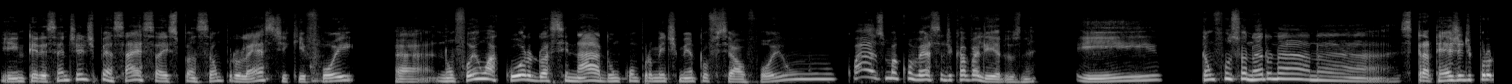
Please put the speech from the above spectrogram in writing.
E é interessante a gente pensar essa expansão para o leste, que foi Uh, não foi um acordo assinado, um comprometimento oficial, foi um, quase uma conversa de cavalheiros, né? E estão funcionando na, na, estratégia de pro,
